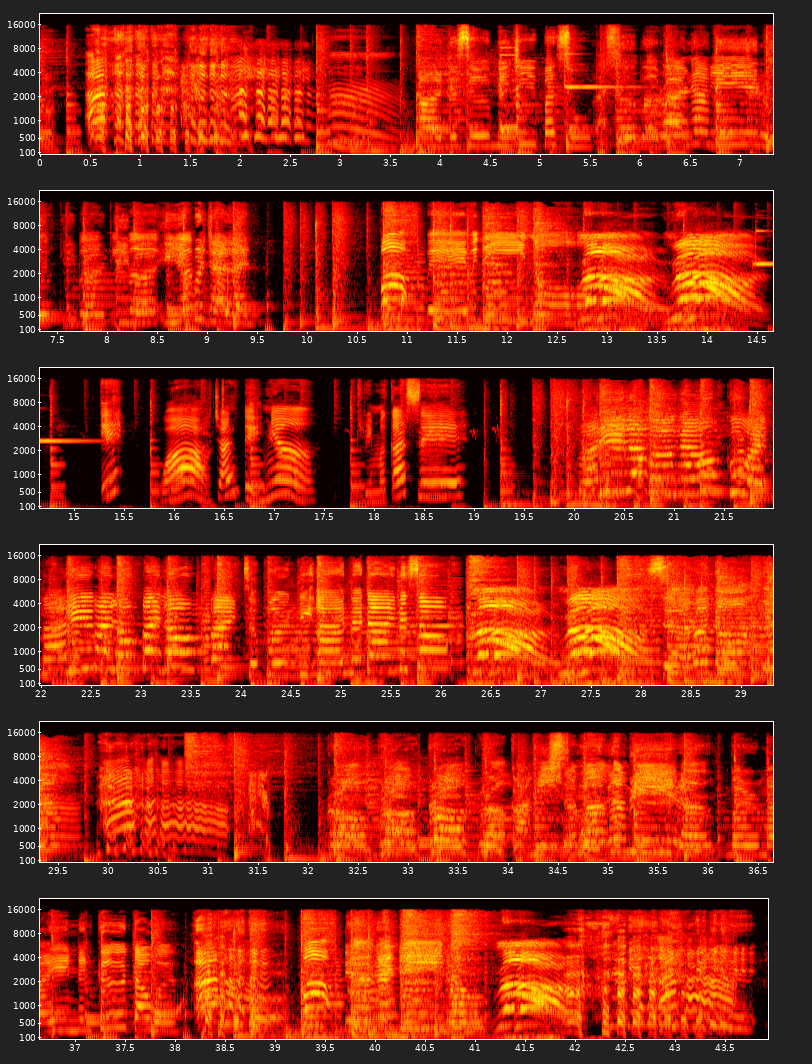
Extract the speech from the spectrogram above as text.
kasih. Marilah mengaum kuat. Mari melompat-lompat. Seperti anak dinosaur. Roar! Roar! Seronoknya. grow, grow, grow, grow. Kami semua gembira. Bermain dan ketawa. Pop dengan dino. Roar!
